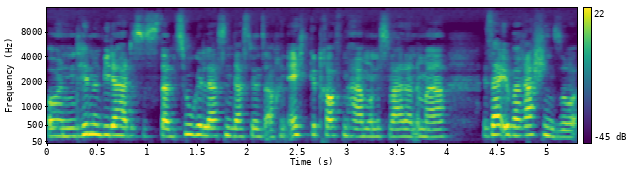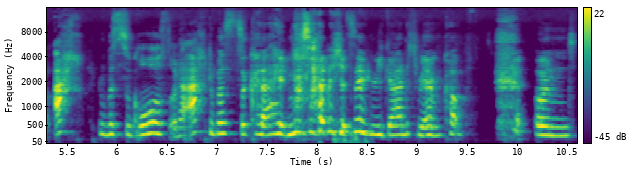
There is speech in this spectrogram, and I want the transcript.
Und hin und wieder hat es es dann zugelassen, dass wir uns auch in echt getroffen haben. Und es war dann immer sehr überraschend so, ach, du bist zu groß oder ach, du bist zu klein. Das hatte ich jetzt irgendwie gar nicht mehr im Kopf. Und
